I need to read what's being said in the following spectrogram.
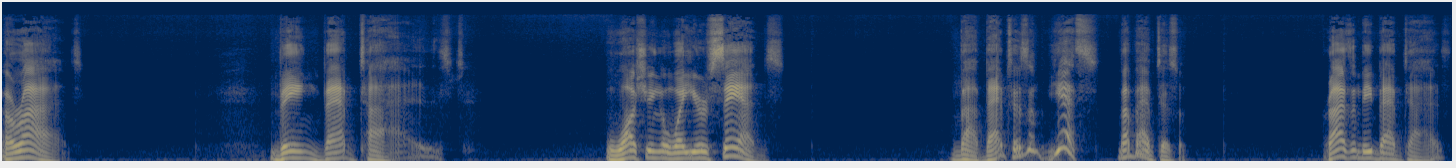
Arise, being baptized washing away your sins. By baptism? Yes, by baptism. Rise and be baptized,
